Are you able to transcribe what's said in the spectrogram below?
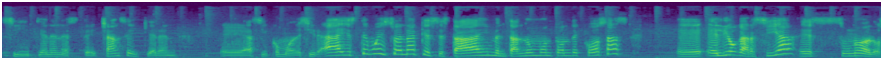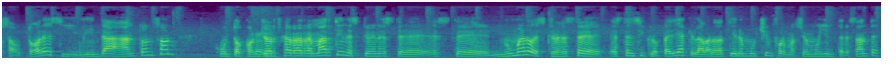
si tienen este chance y quieren eh, así como decir, ay, este güey suena que se está inventando un montón de cosas. Eh, Elio García es uno de los autores y Linda Antonson, junto con. George R. R. Martin, escriben este, este número, escriben este, esta enciclopedia que la verdad tiene mucha información muy interesante,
